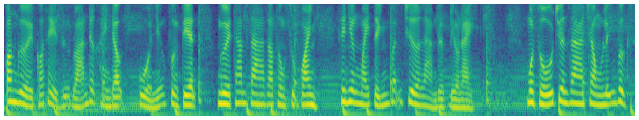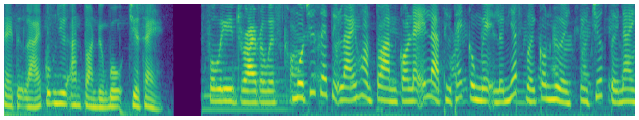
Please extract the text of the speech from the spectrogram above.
con người có thể dự đoán được hành động của những phương tiện, người tham gia giao thông xung quanh, thế nhưng máy tính vẫn chưa làm được điều này. Một số chuyên gia trong lĩnh vực xe tự lái cũng như an toàn đường bộ chia sẻ. Một chiếc xe tự lái hoàn toàn có lẽ là thử thách công nghệ lớn nhất với con người từ trước tới nay.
